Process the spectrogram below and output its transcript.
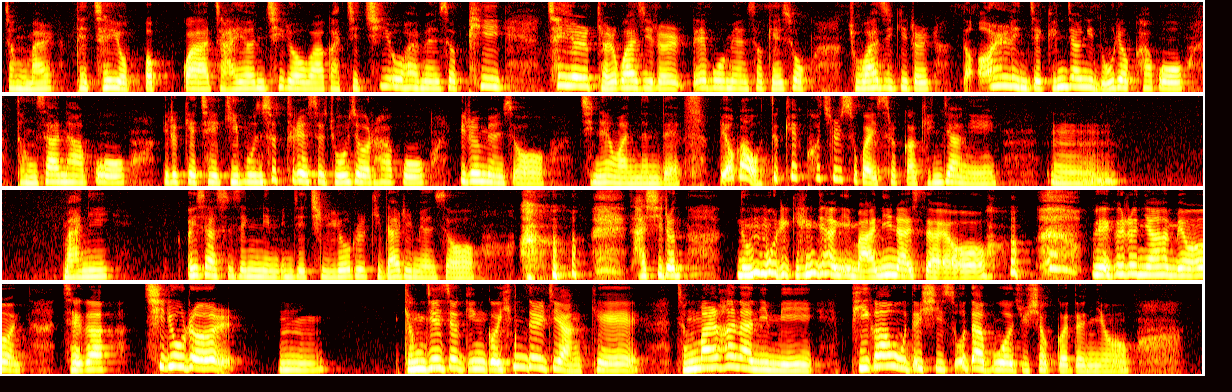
정말 대체요법과 자연 치료와 같이 치유하면서 피 체열 결과지를 떼보면서 계속 좋아지기를 널 이제 굉장히 노력하고 등산하고 이렇게 제 기분 스트레스 조절하고 이러면서 지내왔는데 뼈가 어떻게 커질 수가 있을까 굉장히 음, 많이 의사 선생님 이제 진료를 기다리면서 사실은 눈물이 굉장히 많이 났어요. 왜 그러냐 하면 제가 치료를 음, 경제적인 거 힘들지 않게 정말 하나님이 비가 오듯이 쏟아부어 주셨거든요.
